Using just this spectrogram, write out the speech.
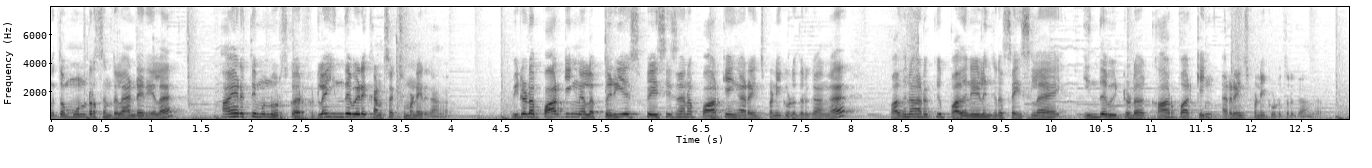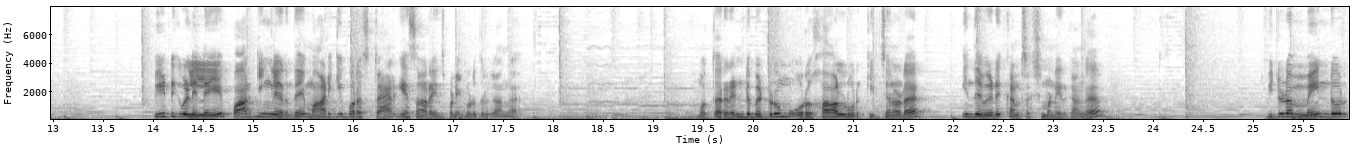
மொத்தம் மூன்றரை சென்ட் லேண்ட் ஏரியாவில் ஆயிரத்தி முந்நூறு ஸ்கொயர் ஃபீட்டில் இந்த வீடு கன்ஸ்ட்ரக்ஷன் பண்ணியிருக்காங்க. வீடோட பார்க்கிங் நல்ல பெரிய ஸ்பேசியஸான பார்க்கிங் அரேஞ்ச் பண்ணி கொடுத்துருக்காங்க. பதினாறுக்கு பதினேழுங்கிற சைஸில் இந்த வீட்டோட கார் பார்க்கிங் அரேஞ்ச் பண்ணி கொடுத்துருக்காங்க. வீட்டுக்கு வெளியிலேயே பார்க்கிங்கில் இருந்தே மாடிக்கு போகிற ஸ்டேர் கேஸும் அரேஞ்ச் பண்ணி கொடுத்துருக்காங்க. மொத்தம் ரெண்டு பெட்ரூம் ஒரு ஹால் ஒரு கிச்சனோட இந்த வீடு கன்ஸ்ட்ரக்ஷன் பண்ணியிருக்காங்க. வீட்டோட மெயின் டோர்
